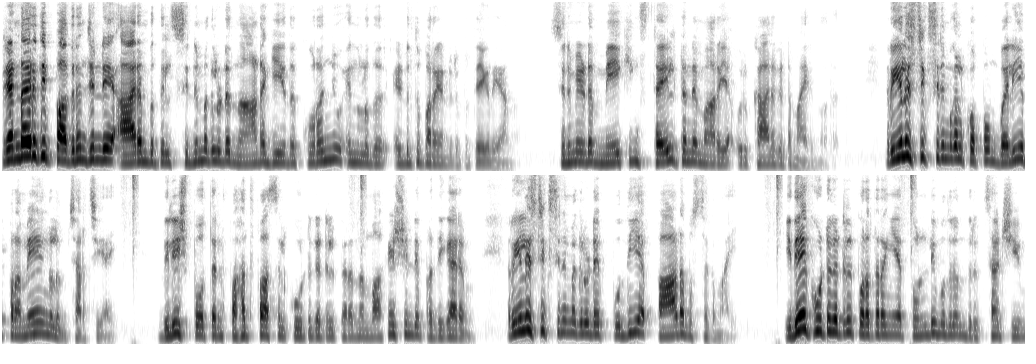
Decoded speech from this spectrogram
രണ്ടായിരത്തി പതിനഞ്ചിന്റെ ആരംഭത്തിൽ സിനിമകളുടെ നാടകീയത കുറഞ്ഞു എന്നുള്ളത് എടുത്തു പറയേണ്ട ഒരു പ്രത്യേകതയാണ്. സിനിമയുടെ മേക്കിംഗ് സ്റ്റൈൽ തന്നെ മാറിയ ഒരു കാലഘട്ടമായിരുന്നു അത്. റിയലിസ്റ്റിക് സിനിമകൾക്കൊപ്പം വലിയ പ്രമേയങ്ങളും ചർച്ചയായി. ദിലീഷ് പോത്തൻ ഫഹദ് ഫാസിൽ കൂട്ടുകെട്ടിൽ പിറന്ന മഹേഷിന്റെ പ്രതികാരം റിയലിസ്റ്റിക് സിനിമകളുടെ പുതിയ പാഠപുസ്തകമായി. ഇതേ കൂട്ടുകെട്ടിൽ പുറത്തിറങ്ങിയ തൊണ്ടി മുതലും ദൃക്സാക്ഷിയും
